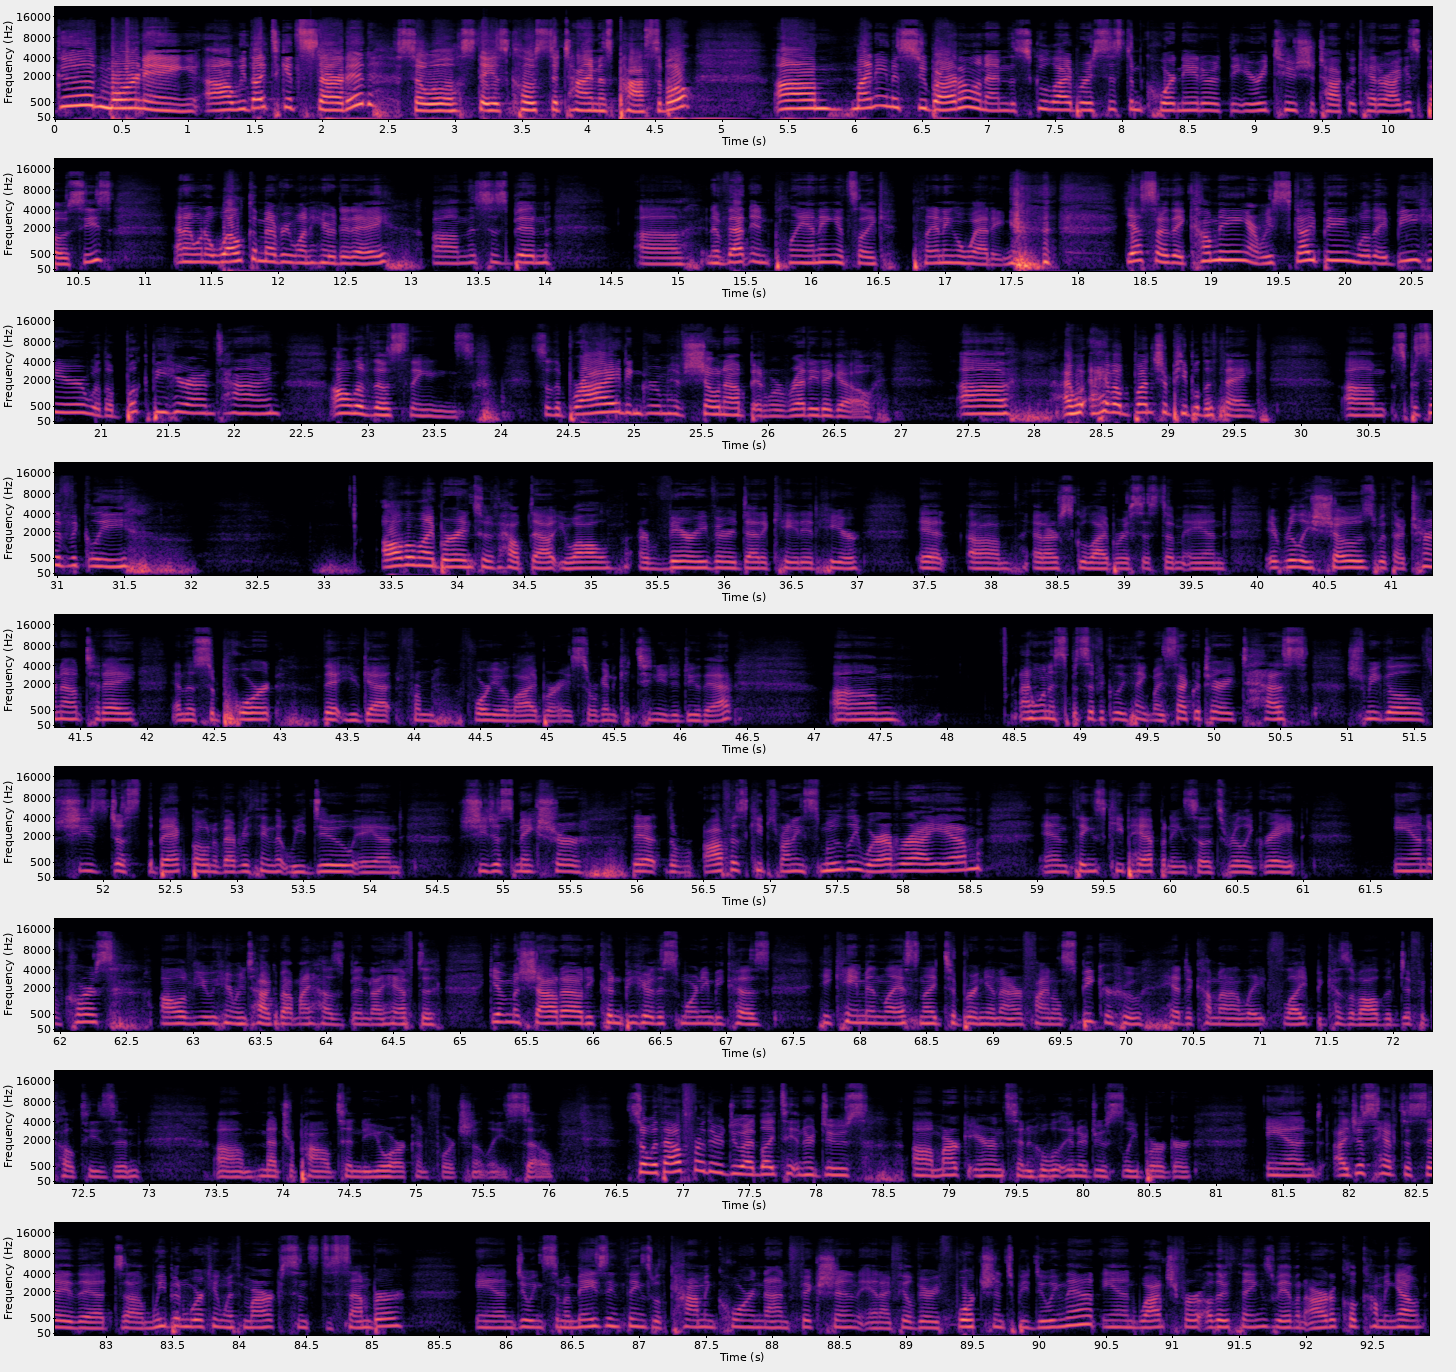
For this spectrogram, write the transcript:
Good morning. Uh, we'd like to get started, so we'll stay as close to time as possible. Um, my name is Sue Bartle, and I'm the School Library System Coordinator at the Erie 2 Chautauqua Cattaraugus BOCES. And I want to welcome everyone here today. Um, this has been uh, an event in planning. It's like planning a wedding. yes, are they coming? Are we Skyping? Will they be here? Will the book be here on time? All of those things. So the bride and groom have shown up, and we're ready to go. Uh, I, w- I have a bunch of people to thank. Um, specifically, all the librarians who have helped out. You all are very, very dedicated here at um, at our school library system, and it really shows with our turnout today and the support that you get from for your library. So we're going to continue to do that. Um, I want to specifically thank my secretary, Tess Schmiegel. She's just the backbone of everything that we do, and she just makes sure that the office keeps running smoothly wherever I am, and things keep happening. So it's really great. And of course, all of you hear me talk about my husband. I have to give him a shout out. He couldn't be here this morning because he came in last night to bring in our final speaker who had to come on a late flight because of all the difficulties in um, metropolitan New York, unfortunately. So, so without further ado, I'd like to introduce uh, Marc Aronson, who will introduce Lee Berger. And I just have to say that um, we've been working with Marc since December and doing some amazing things with Common Core and nonfiction. And I feel very fortunate to be doing that and watch for other things. We have an article coming out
